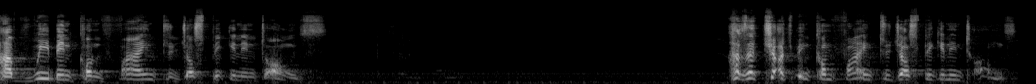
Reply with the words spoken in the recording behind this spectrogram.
Have we been confined to just speaking in tongues? Has the church been confined to just speaking in tongues?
